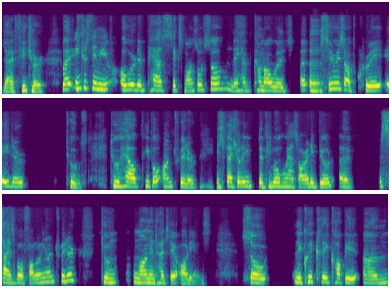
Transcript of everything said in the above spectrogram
that feature. But interestingly, over the past six months or so, they have come out with a, a series of creator tools to help people on Twitter, especially the people who has already built a sizable following on Twitter, to monetize their audience. So they quickly copy um,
